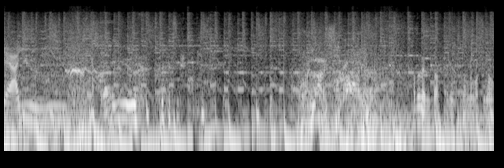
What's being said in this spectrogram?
야유. 탑을 가야 될까? 이거 막는 것 같기도 하고.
